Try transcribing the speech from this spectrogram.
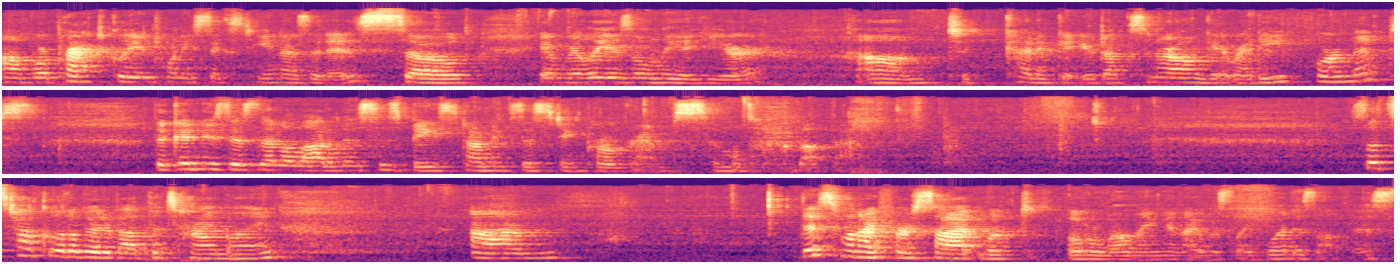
Um, we're practically in 2016 as it is, so it really is only a year um, to kind of get your ducks in a row and get ready for MIPS. The good news is that a lot of this is based on existing programs, and we'll talk about that. So let's talk a little bit about the timeline. Um, this, when I first saw it, looked overwhelming, and I was like, what is all this?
